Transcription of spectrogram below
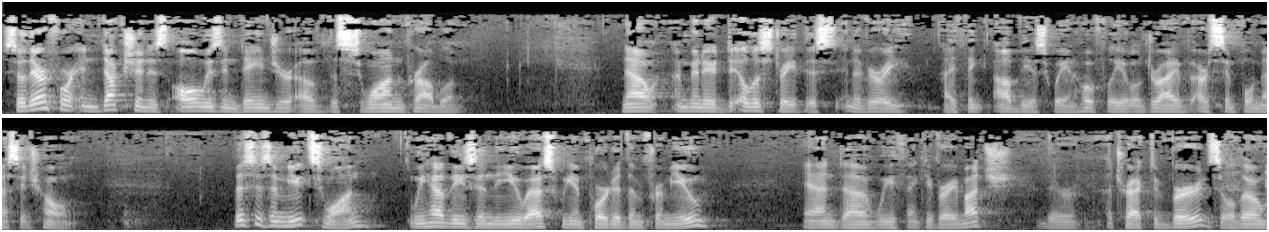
So, therefore, induction is always in danger of the swan problem. Now, I'm going to illustrate this in a very, I think, obvious way, and hopefully it will drive our simple message home. This is a mute swan. We have these in the U.S., we imported them from you. And uh, we thank you very much. They're attractive birds, although,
